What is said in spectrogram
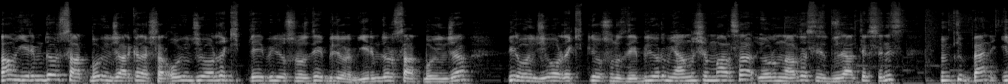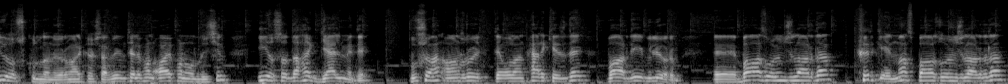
tam 24 saat boyunca arkadaşlar oyuncuyu orada kitleyebiliyorsunuz diye biliyorum. 24 saat boyunca bir oyuncuyu orada kilitliyorsunuz diye biliyorum. Yanlışım varsa yorumlarda siz düzeltirsiniz. Çünkü ben iOS kullanıyorum arkadaşlar. Benim telefon iPhone olduğu için iOS'a daha gelmedi. Bu şu an Android'de olan herkeste var diye biliyorum. Ee, bazı oyuncularda 40 elmas, bazı oyuncularda da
